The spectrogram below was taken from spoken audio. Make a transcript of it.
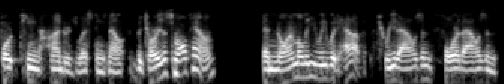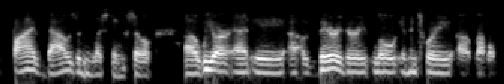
1,400 listings. Now, Victoria is a small town, and normally we would have 3,000, 4,000, 5,000 listings. So uh, we are at a, a, very, very low inventory uh, level.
